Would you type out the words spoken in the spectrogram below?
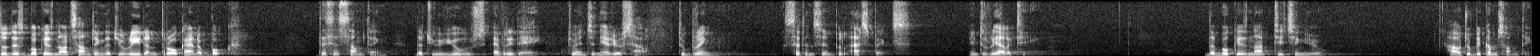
So this book is not something that you read and throw kind of book. This is something that you use every day to engineer yourself, to bring certain simple aspects into reality. The book is not teaching you how to become something.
